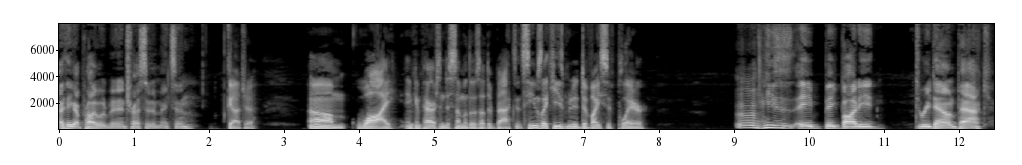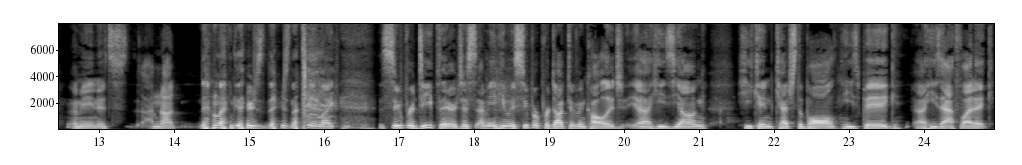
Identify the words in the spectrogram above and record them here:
I think I probably would have been interested in Mixon. Gotcha. Um, why in comparison to some of those other backs? It seems like he's been a divisive player. Mm, he's a big bodied three down back. I mean, it's I'm not like there's there's nothing like super deep there. Just I mean, he was super productive in college. Yeah, he's young. He can catch the ball. He's big. Uh, he's athletic.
